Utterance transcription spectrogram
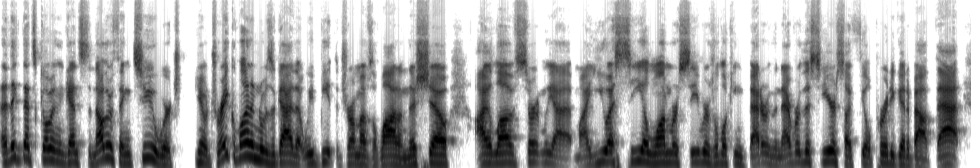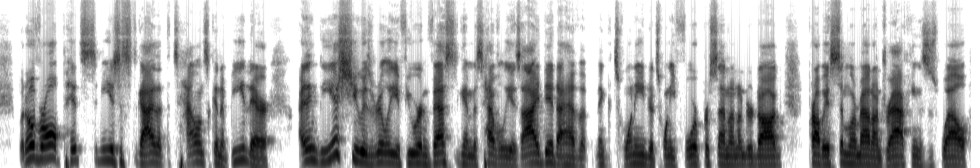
And I think that's going against another thing, too, where, you know, Drake London was a guy that we beat the drum of a lot on this show. I love certainly uh, my USC alum receivers are looking better than ever this year. So I feel pretty good about that. But overall, Pitts to me is just a guy that the talent's going to be there. I think the issue is really if you were investing him as heavily as I did, I have I think 20 to 24% on underdog, probably a similar amount on DraftKings as well.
